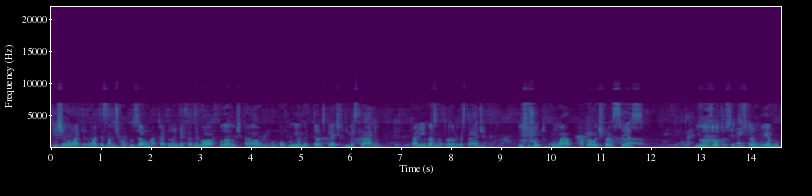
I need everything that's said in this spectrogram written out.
que chama um ate- atestado de conclusão, uma carta da universidade dizendo, ó, fulano de tal concluiu tantos créditos do mestrado, carimbo, assinatura da universidade, isso junto com a, com a prova de francês e os outros requisitos que eu não lembro,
